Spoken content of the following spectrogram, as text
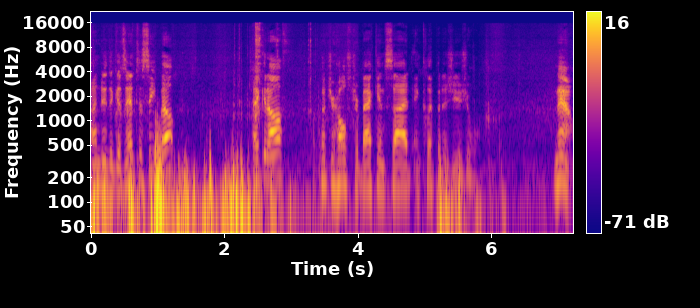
undo the Gozenta seat belt, take it off, put your holster back inside and clip it as usual. Now,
